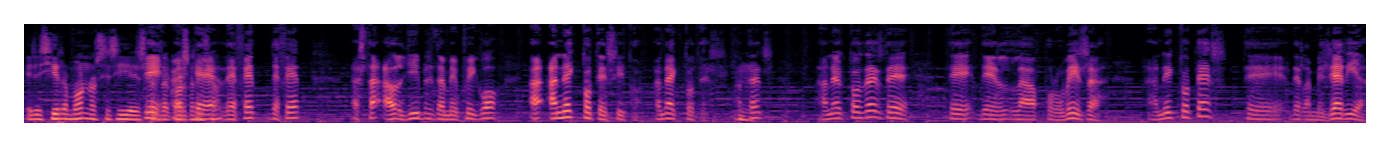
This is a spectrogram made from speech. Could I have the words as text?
És així, Ramon? No sé si estàs Sí, és d'acord amb que, això. de fet, de fet, està, al llibre també fico a- anècdotes i tot, anècdotes, Mm. entens? Anècdotes de, de, de la pobresa, anècdotes de, de la misèria.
